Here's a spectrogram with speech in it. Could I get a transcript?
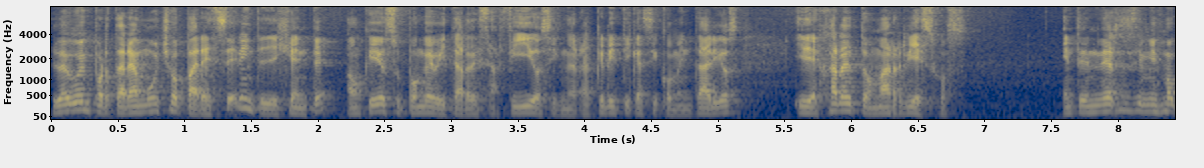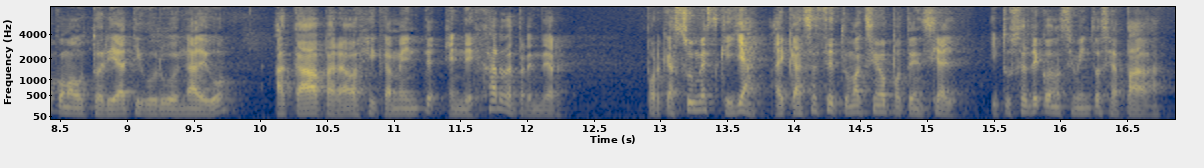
Luego importará mucho parecer inteligente, aunque ello suponga evitar desafíos, ignorar críticas y comentarios, y dejar de tomar riesgos. Entenderse a sí mismo como autoridad y gurú en algo acaba paradójicamente en dejar de aprender, porque asumes que ya alcanzaste tu máximo potencial y tu sed de conocimiento se apaga.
